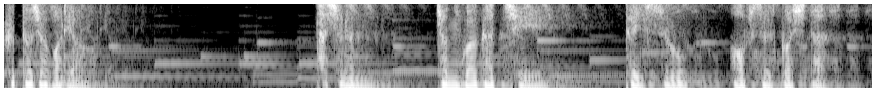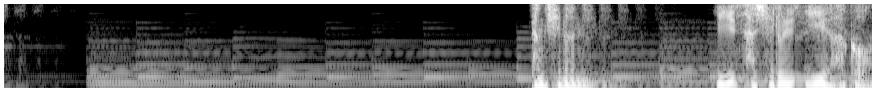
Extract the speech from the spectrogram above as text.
흩어져 버려 다시는 전과 같이 될 수 없을 것이다. 당신은 이 사실을 이해하고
